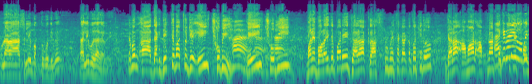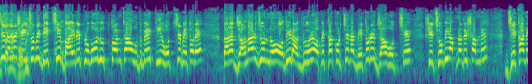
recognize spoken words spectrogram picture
ওনারা আসলেই বক্তব্য দিবে তাহলে বোঝা যাবে। এবং আহ, দেখ- দেখতে পাচ্ছ যে এই ছবি হ্যাঁ, এই হ্যাঁ, ছবি মানে বলা যেতে পারে যারা ক্লাসরুমে থাকার কথা ছিল যারা আমার আপনার একেবারে অভিজিৎ আমরা সেই ছবি দেখছি বাইরে প্রবল উৎকণ্ঠা উদ্বেগ কি হচ্ছে ভেতরে? তারা জানার জন্য অধীর আগ্রহে অপেক্ষা করছেন আর ভেতরে যা হচ্ছে সে ছবি আপনাদের সামনে। যেখানে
